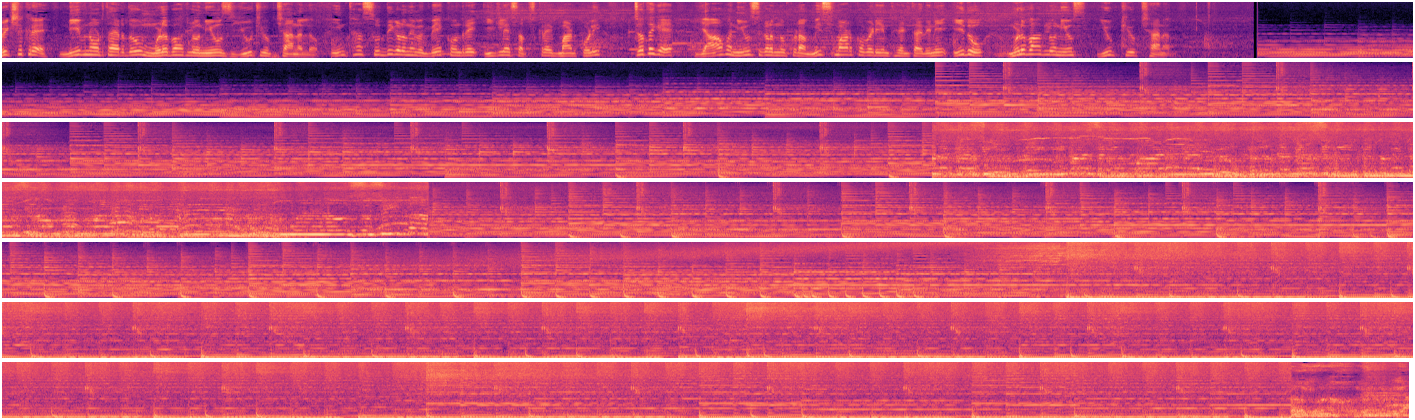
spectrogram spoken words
ವೀಕ್ಷಕರೇ, ನೀವು ನೋಡ್ತಾ ಇರೋದು ಮುಳಬಾಗ್ಲು ನ್ಯೂಸ್ ಯೂಟ್ಯೂಬ್ ಚಾನಲ್ ಇಂಥ ಸುದ್ದಿಗಳು ನಿಮಗೆ ಬೇಕು ಅಂದ್ರೆ ಈಗಲೇ ಸಬ್ಸ್ಕ್ರೈಬ್ ಮಾಡ್ಕೊಳ್ಳಿ. ಜೊತೆಗೆ ಯಾವ ನ್ಯೂಸ್ಗಳನ್ನು ಕೂಡ ಮಿಸ್ ಮಾಡ್ಕೋಬೇಡಿ ಅಂತ ಹೇಳ್ತಾ ಇದ್ದೀನಿ. ಇದು Mulbagal news YouTube channel. I'm Soy uno.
